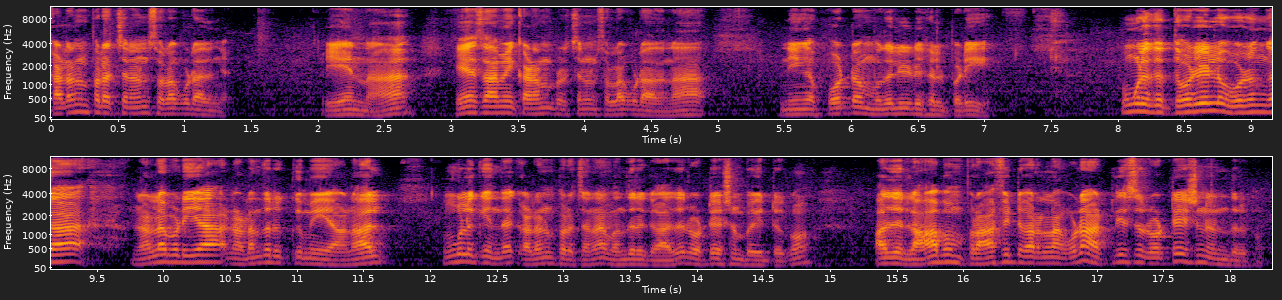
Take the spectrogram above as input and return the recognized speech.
கடன் பிரச்சனைன்னு சொல்லக்கூடாதுங்க. ஏன்னா ஏன் சாமி கடன் பிரச்சனைன்னு சொல்லக்கூடாதுன்னா நீங்கள் போட்ட முதலீடுகள் படி உங்களுக்கு தொழில் ஒழுங்காக நல்லபடியாக நடந்திருக்குமே ஆனால் உங்களுக்கு இந்த கடன் பிரச்சனை வந்திருக்காது ரொட்டேஷன் போயிட்டுருக்கும். அது லாபம் ப்ராஃபிட் வரலாம் கூட அட்லீஸ்ட் ரொட்டேஷன் இருந்திருக்கும்.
